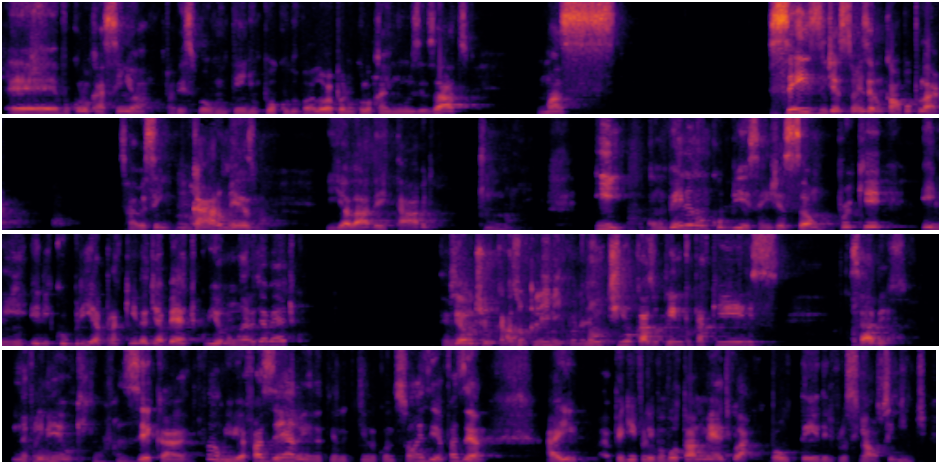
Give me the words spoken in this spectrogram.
É, vou colocar assim, ó, para ver se o povo entende um pouco do valor, para não colocar em números exatos. Umas seis injeções era um carro popular. Sabe assim? Uhum. Caro mesmo. Ia lá, deitava. E o convênio não cobria essa injeção porque ele, ele cobria para quem era diabético. E eu não era diabético. Entendeu? Você não tinha o caso clínico, né? Não tinha o caso clínico para que eles. Sabe? E eu falei, meu, o que, que, eu vou fazer, cara? Não, ia fazendo, ainda tendo, tendo condições, ia fazendo. Aí eu peguei e falei, vou voltar no médico lá. Voltei, ele falou assim: ó, o seguinte,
